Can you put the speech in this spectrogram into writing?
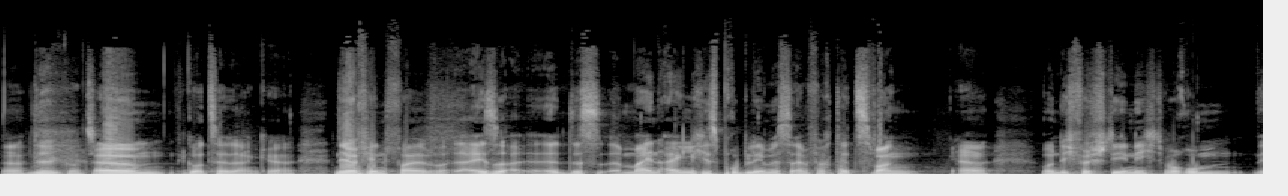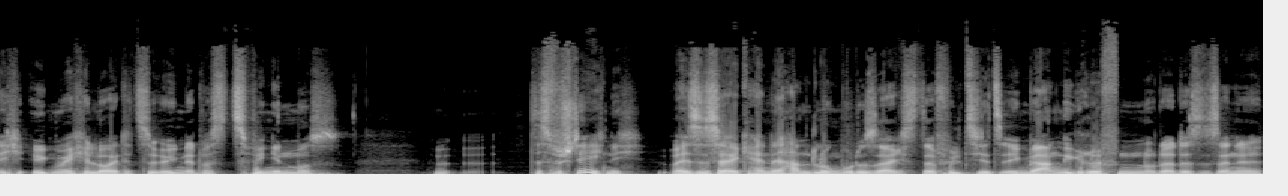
Ja? ja, Gott sei Dank. Ähm, Gott sei Dank, ja. Nee, auf jeden Fall, also äh, das, mein eigentliches Problem ist einfach der Zwang, ja. Und ich verstehe nicht, warum ich irgendwelche Leute zu irgendetwas zwingen muss. Das verstehe ich nicht. Weil es ist ja keine Handlung, wo du sagst, da fühlt sich jetzt irgendwer angegriffen oder das ist eine,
